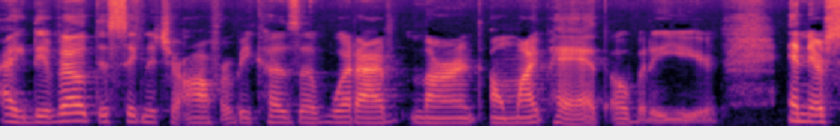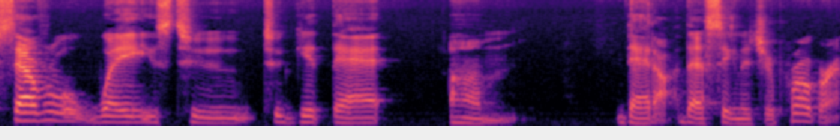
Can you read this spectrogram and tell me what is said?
I developed this signature offer because of what I've learned on my path over the years. And there's several ways to to get that um that uh, that signature program.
